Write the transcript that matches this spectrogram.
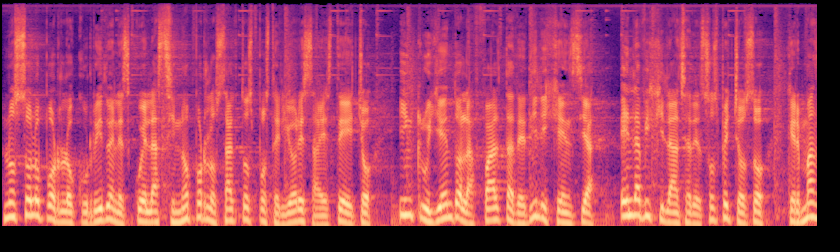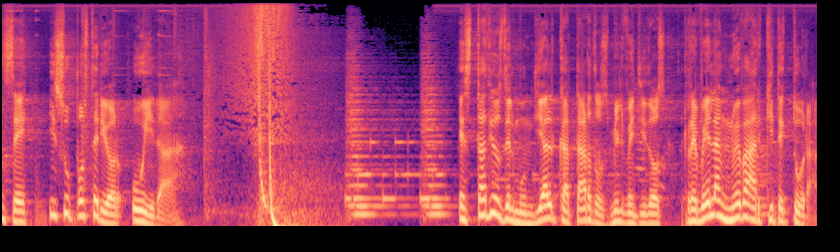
no solo por lo ocurrido en la escuela, sino por los actos posteriores a este hecho, incluyendo la falta de diligencia en la vigilancia del sospechoso Germán C. y su posterior huida. Estadios del Mundial Qatar 2022 revelan nueva arquitectura.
